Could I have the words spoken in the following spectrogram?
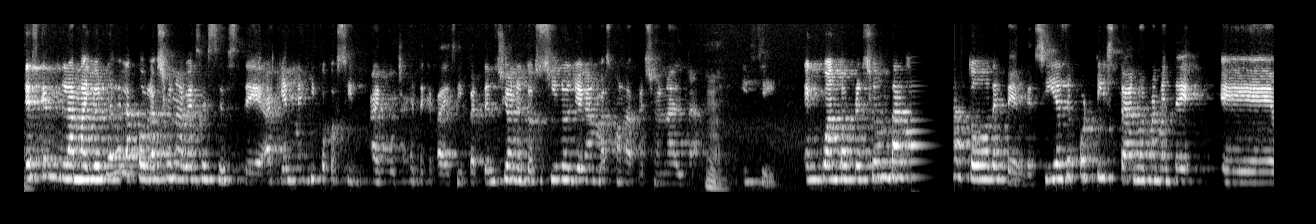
Es que la mayoría de la población a veces, este, aquí en México, pues sí, hay mucha gente que padece hipertensión, entonces sí nos llegan más con la presión alta. Y sí, en cuanto a presión baja, todo depende. Si es deportista, normalmente eh,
